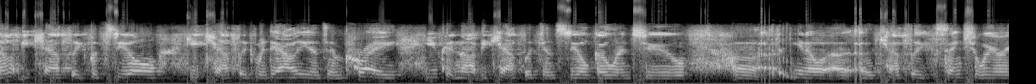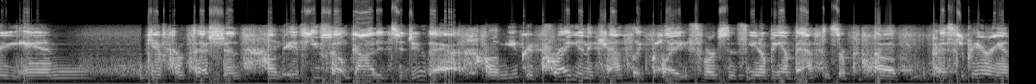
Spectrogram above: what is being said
not be Catholic but still get Catholic medallions and pray. You could not be Catholic and still go into uh, you know, a, a Catholic sanctuary and give confession um, if you felt guided to do that. Um, you could pray in a Catholic place versus, you know, being Baptist or uh, Presbyterian.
